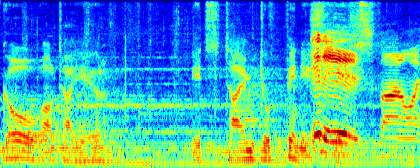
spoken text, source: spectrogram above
Go, Altair. It's time to finish It this. is, finally.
